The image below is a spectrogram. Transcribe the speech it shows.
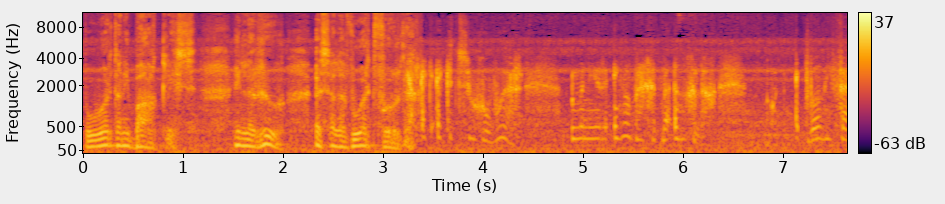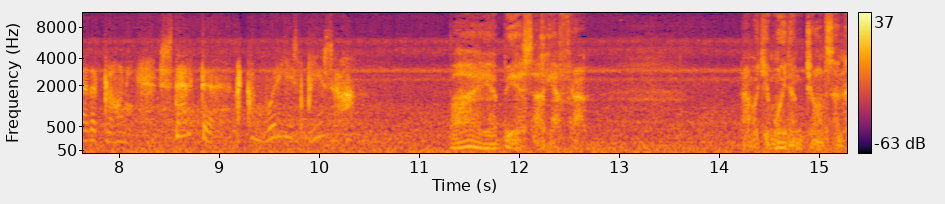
Behoort aan die Barclays en Leroux is hulle woordvoerder. ek ek het so gehoor. Meneer Engelberg het my ingelig. Ek wil nie verder pla nie. Sterkte. Ek kan hoor jy's besig. Baie besig, juffrou. Nou moet jy mooi dink, Johnson.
